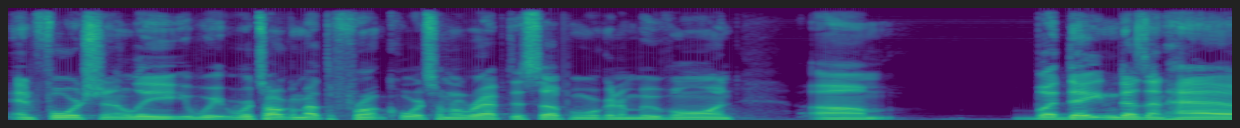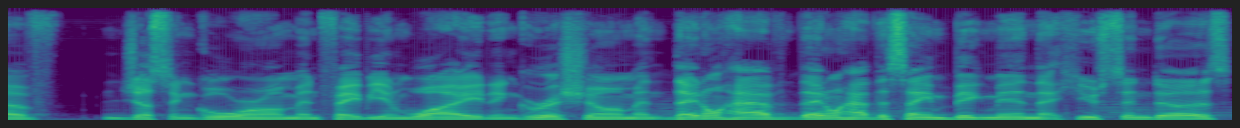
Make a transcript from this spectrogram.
And fortunately, we, we're talking about the front court, so I'm going to wrap this up and we're going to move on. Um, but Dayton doesn't have Justin Gorham and Fabian White and Gresham, and they don't have they don't have the same big men that Houston does,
